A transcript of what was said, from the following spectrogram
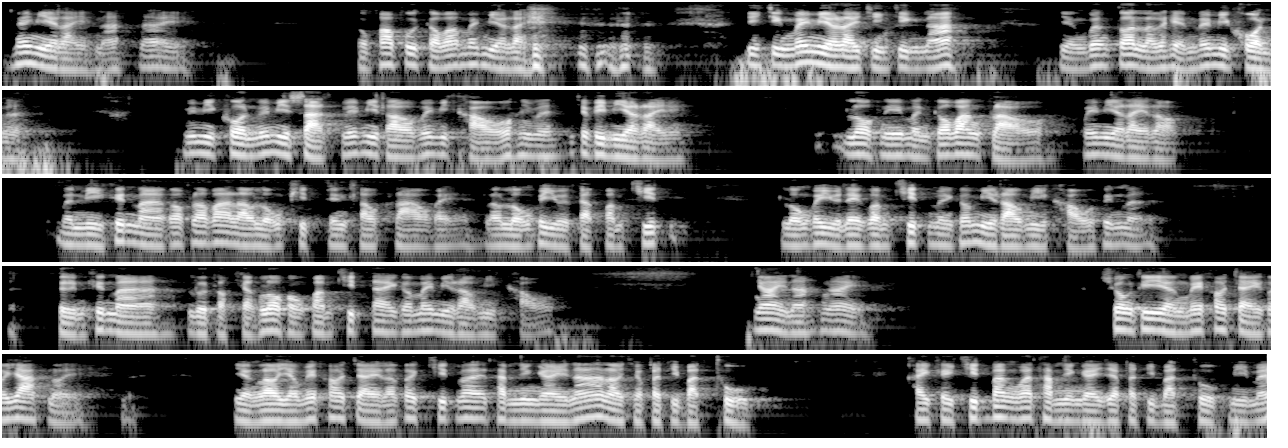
ไม่มีอะไรนะง่ายหลวงพ่อพูดกับว่าไม่มีอะไร จริง ๆ ไม่มีอะไรจริง ๆ นะ อย่างเบื้องต้นเราก็เห็นไม่มีคนนะไม่มีคนไม่มีสัตว์ ไม่มีเราไม่มีเขาใช่ไหมจะไปมีอะไร โลกนี้มันก็ว่างเปล่า ไม่มีอะไรหรอก มันมีขึ้นมาก็เพราะว่าเราหลงผิดเป็นคราวๆไป เราหลงไปอยู่แต่ความคิด หลงไปอยู่ในความคิดมันก็มีเรามีเขาขึ้นมา ตื่นขึ้นมาหลุดออกจากโลกของความคิดได้ก็ไม่มีเรามีเขา ง่ายนะ ง่าย ช่วงที่ยังไม่เข้าใจก็ยากหน่อย อย่างเรายังไม่เข้าใจเราก็คิดว่าทำยังไงนะเราจะปฏิบัติถูก ใครเคยคิดบ้างว่าทำยังไงจะปฏิบัติถูกมีไหม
